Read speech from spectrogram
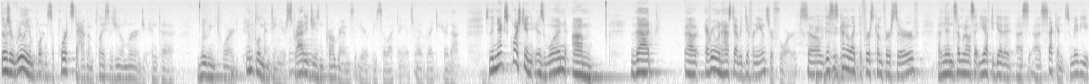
those are really important supports to have in place as you emerge into moving toward implementing your strategies and programs that you'll be selecting. It's really great to hear that. So the next question is one um, that uh, everyone has to have a different answer for. So this is kind of like the first come, first serve, and then someone else, you have to get a second. So maybe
